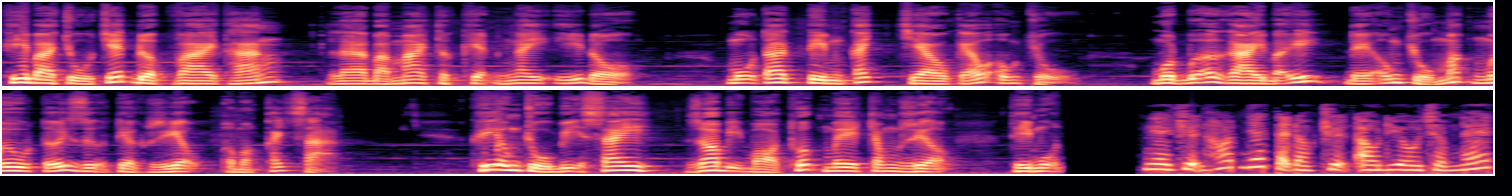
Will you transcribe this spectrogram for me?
Khi bà chủ chết được vài tháng là bà Mai thực hiện ngay ý đồ. Mụ ta tìm cách trèo kéo ông chủ. Một bữa gài bẫy để ông chủ mắc mưu tới dự tiệc rượu ở một khách sạn. Khi ông chủ bị say do bị bỏ thuốc mê trong rượu, thì mụ Nghe chuyện hot nhất tại đọc truyện audio.net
